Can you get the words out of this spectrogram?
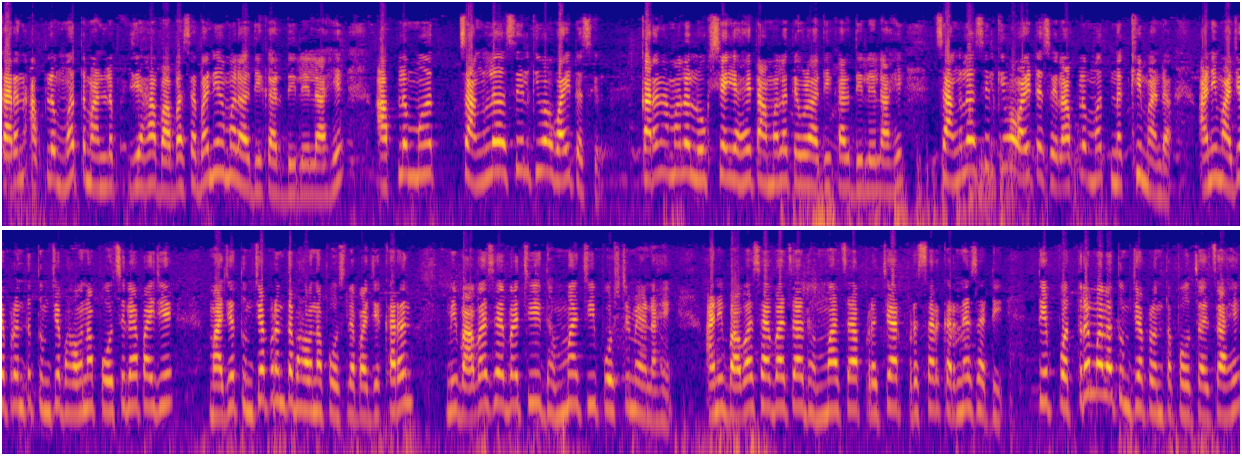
कारण आपलं मत मांडलं पाहिजे. हा बाबासाहेबांनी आम्हाला अधिकार दिलेला आहे. आपलं मत चांगलं असेल किंवा वाईट असेल कारण आम्हाला लोकशाही आहे तर आम्हाला तेवढा अधिकार दिलेला आहे. चांगलं असेल किंवा वाईट असेल आपलं मत नक्की मांडा. आणि माझ्यापर्यंत तुमच्या भावना पोहोचल्या पाहिजे. माझ्या तुमच्यापर्यंत भावना पोहोचल्या पाहिजे. कारण मी बाबासाहेबाची धम्माची पोस्टमॅन आहे. आणि बाबासाहेबाचा धम्माचा प्रचार प्रसार करण्यासाठी ते पत्र मला तुमच्यापर्यंत पोहोचायचं आहे.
